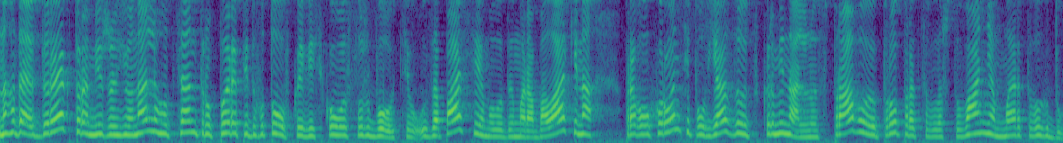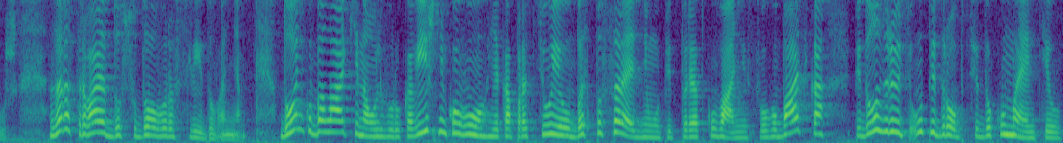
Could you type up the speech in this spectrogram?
Нагадаю, директора міжрегіонального центру перепідготовки військовослужбовців у запасі Володимира Балакіна правоохоронці пов'язують з кримінальною справою про працевлаштування мертвих душ. Зараз триває досудове розслідування. Доньку Балакіна Ольгу Рукавішнікову, яка працює у безпосередньому підпорядкуванні свого батька, підозрюють у підробці документів.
